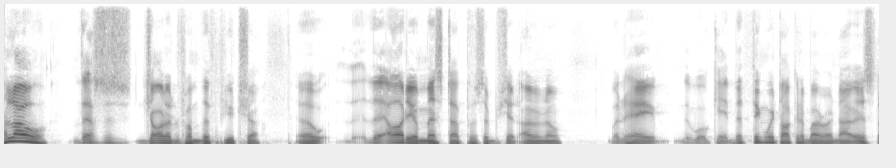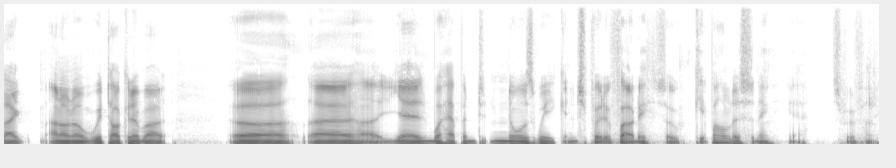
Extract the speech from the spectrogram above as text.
Hello, this is Jordan from the future. Uh, the, the audio messed up or some shit. I don't know. But hey, okay. The thing we're talking about right now is like I don't know. We're talking about uh uh yeah what happened in Noel's week, and it's pretty funny. So keep on listening. Yeah, it's pretty funny.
